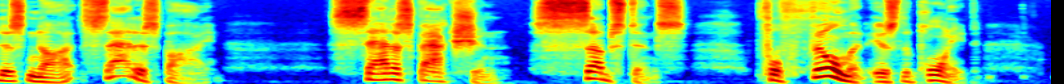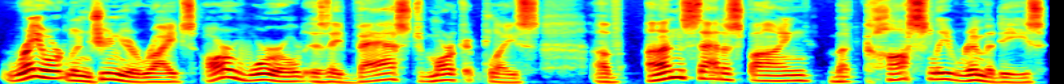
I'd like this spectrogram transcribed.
does not satisfy. Satisfaction, substance, fulfillment is the point. Ray Ortlund Jr. writes Our world is a vast marketplace of unsatisfying but costly remedies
